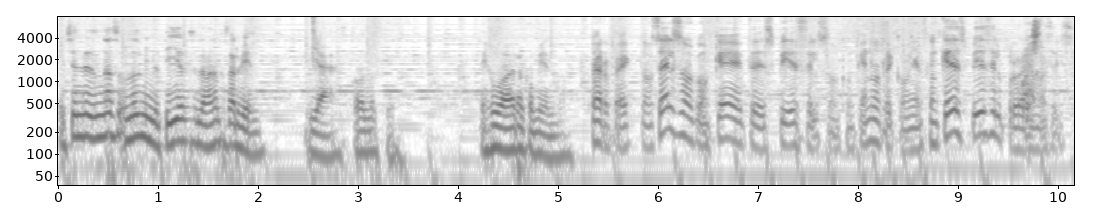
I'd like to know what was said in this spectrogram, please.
échenle unos, unos minutillos, se la van a pasar bien. Y ya, es todo lo que he jugado y recomiendo. Perfecto. Celso, ¿con qué te despides, Celso? ¿Con qué nos recomiendas? ¿Con qué despides el programa, Pues, Celso?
